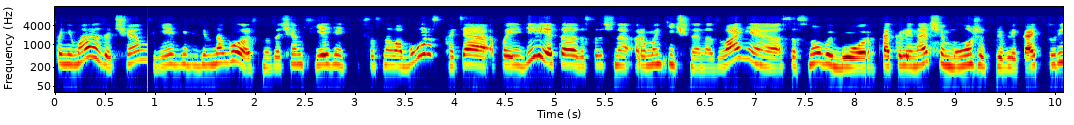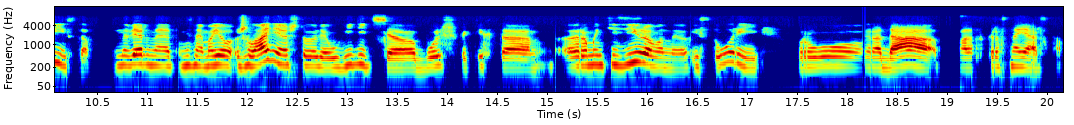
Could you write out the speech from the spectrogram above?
Понимаю, зачем съездить в Дивногорск, но зачем съездить в Сосновоборск, хотя, по идее, это достаточно романтичное название, Сосновый Бор, так или иначе может привлекать туристов. Наверное, это, не знаю, мое желание, что ли, увидеть э, больше каких-то романтизированных историй про города под Красноярском.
